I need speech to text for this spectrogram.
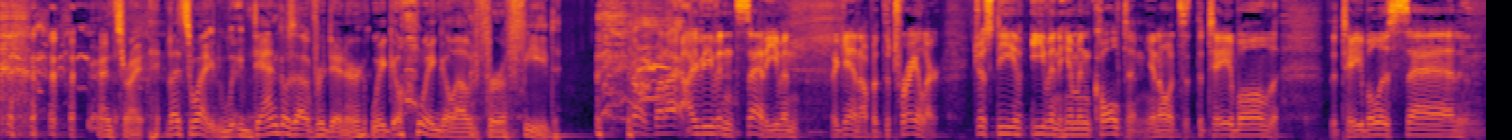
That's right. That's right. We- Dan goes out for dinner. We go. We go out for a feed. No, but I, I've even said, even again up at the trailer, just e- even him and Colton. You know, it's at the table. The, the table is set, and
